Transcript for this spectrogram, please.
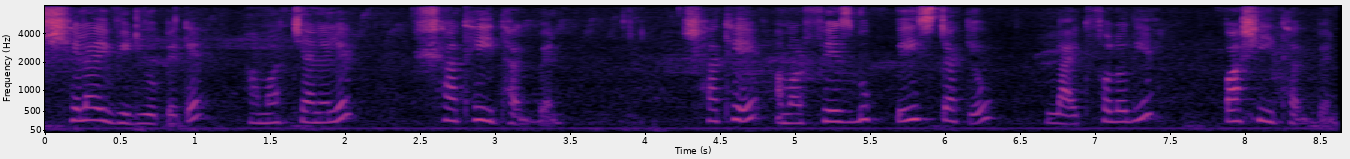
সেলাই ভিডিও পেতে আমার চ্যানেলের সাথেই থাকবেন। সাথে আমার ফেসবুক পেজটাকেও লাইক ফলো দিয়ে পাশেই থাকবেন।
